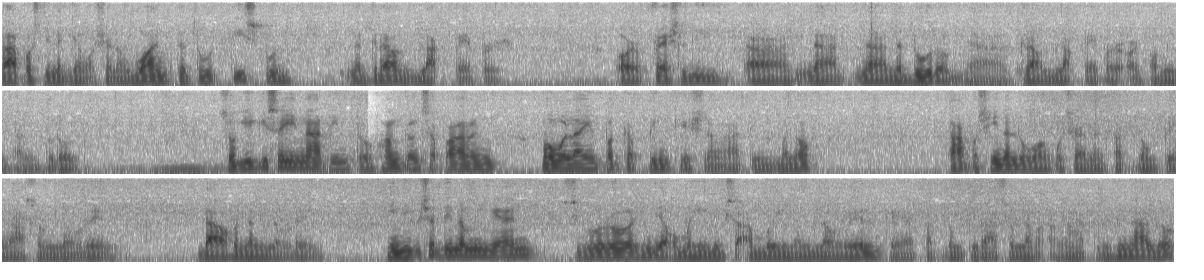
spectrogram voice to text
Tapos nilagyan ko siya ng 1 to 2 teaspoon na ground black pepper or freshly ah, na, na nadurog na ground black pepper or pamintang durog. So gigisayin natin to hanggang sa parang mawala yung pagka-pinkish ng ating manok. Tapos hinaluan ko siya ng tatlong pirasong laurel. Dahon ng laurel. Hindi ko siya dinamihan. Siguro hindi ako mahilig sa amoy ng laurel. Kaya tatlong piraso lang ang ating hinalo.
